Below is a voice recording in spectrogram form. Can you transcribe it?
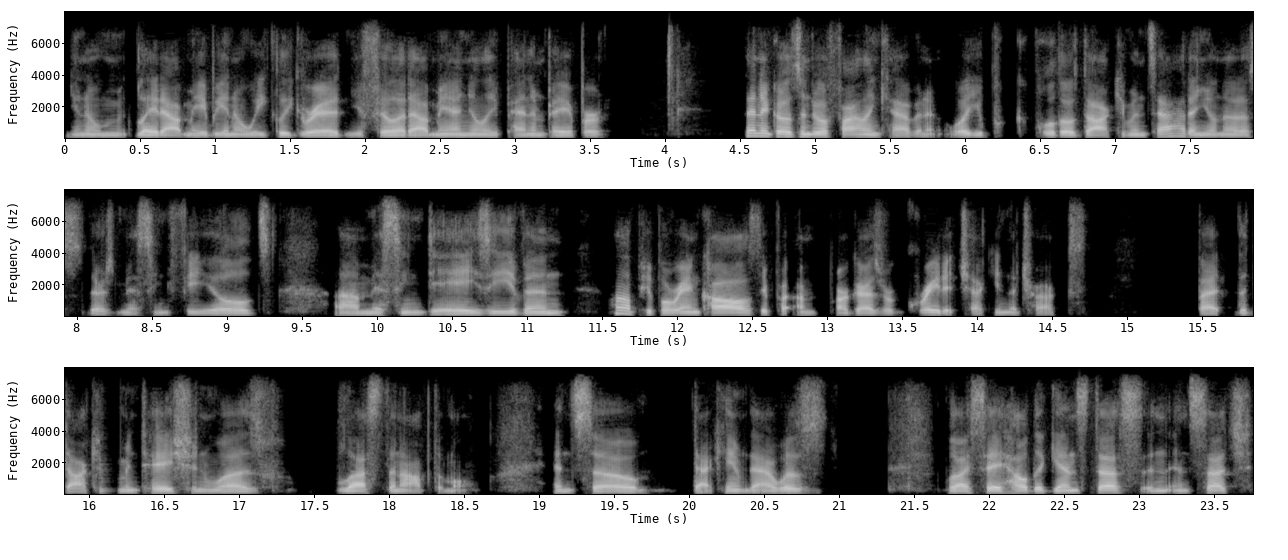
you know, laid out maybe in a weekly grid, you fill it out manually, pen and paper. Then it goes into a filing cabinet. Well, you pull those documents out and you'll notice there's missing fields, uh, missing days even. Well, people ran calls. Um, our guys were great at checking the trucks, but the documentation was less than optimal. And so that came, that was, well, I say, held against us and, and such.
